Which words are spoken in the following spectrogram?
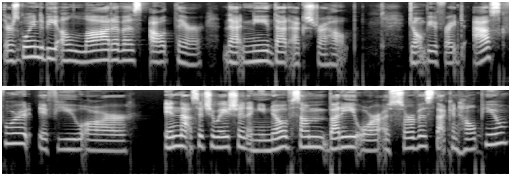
There's going to be a lot of us out there that need that extra help. Don't be afraid to ask for it if you are in that situation and you know of somebody or a service that can help you,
